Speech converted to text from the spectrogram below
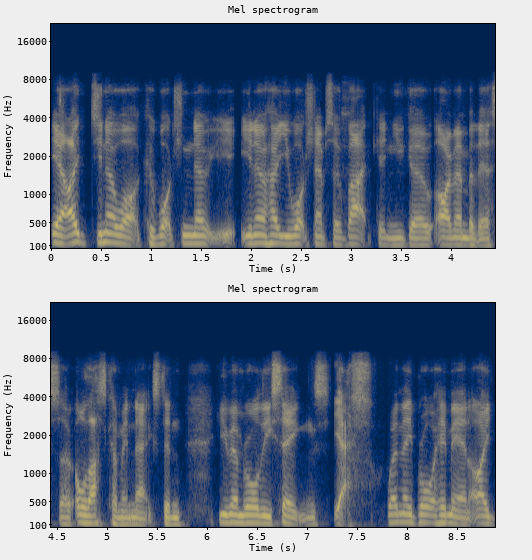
yeah. I do you know what? Could watching know you you know how you watch an episode back and you go, oh, I remember this. So, oh, that's coming next, and you remember all these things. Yes. when they brought him in, I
